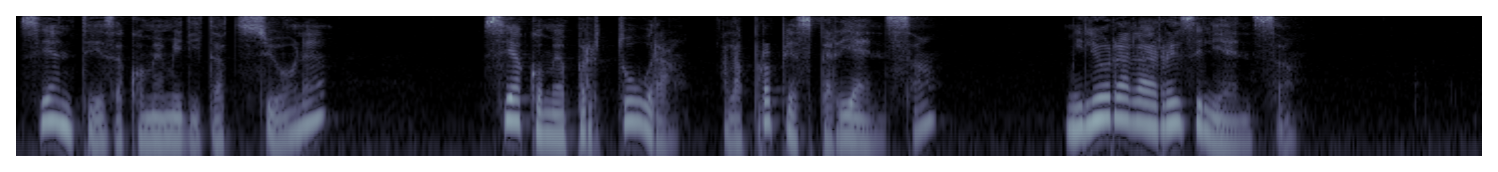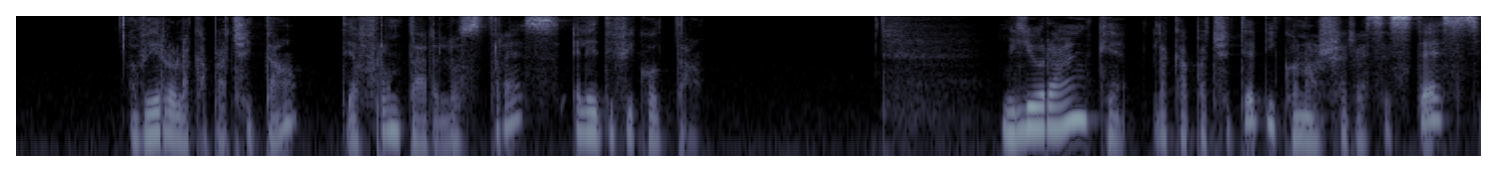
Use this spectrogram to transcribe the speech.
sia intesa come meditazione, sia come apertura alla propria esperienza, migliora la resilienza, ovvero la capacità di affrontare lo stress e le difficoltà. Migliora anche la capacità di conoscere se stessi,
